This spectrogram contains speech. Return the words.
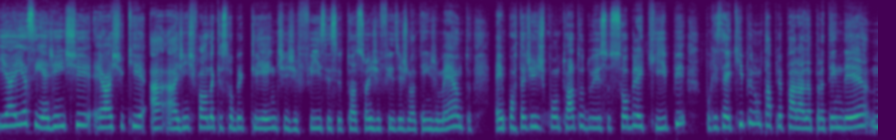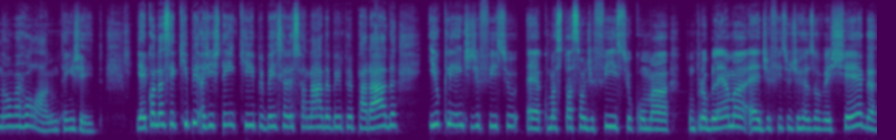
E aí, assim, a gente, eu acho que a, a, gente falando aqui sobre clientes difíceis, situações difíceis no atendimento, é importante a gente pontuar tudo isso sobre a equipe, porque se a equipe não está preparada para atender, não vai rolar, não tem jeito. E aí, quando essa equipe, a gente tem equipe bem selecionada, bem preparada, e o cliente difícil, é, com uma situação difícil, com, uma, um problema é, difícil de resolver, chega,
